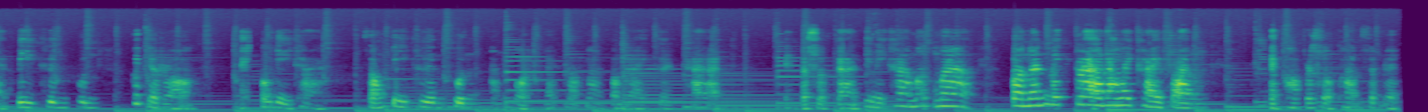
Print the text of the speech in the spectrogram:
8 ปีคืนคุณก็จะรอ โชคดีค่ะสองปีคืนทุนทั้งหมดและกลับมากำไรเกินคาด เป็นประสบการณ์ที่มีค่ามากๆ ตอนนั้นไม่กล้าเล่าให้ใครฟัง แต่พอประสบความสำเร็จ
